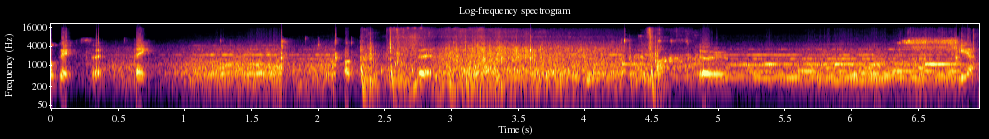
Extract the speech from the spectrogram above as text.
okay, so thing. Okay, so I must go here.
